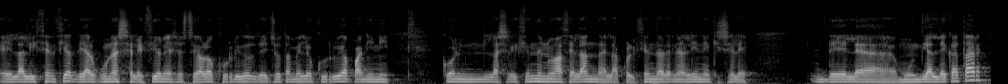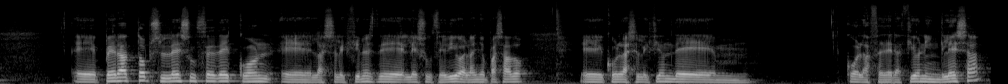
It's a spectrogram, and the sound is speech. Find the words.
eh, la licencia de algunas selecciones. Esto ya lo ha ocurrido, de hecho también le ocurrió a Panini con la selección de Nueva Zelanda en la colección de Adrenaline XL del Mundial de Qatar. pero a Tops le sucede con las selecciones de. le sucedió el año pasado con la selección de mm, con la Federación Inglesa,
